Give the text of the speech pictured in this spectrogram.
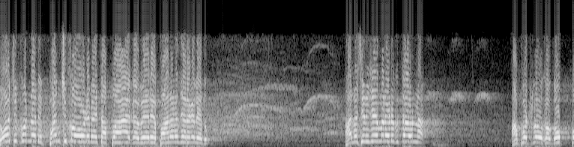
దోచుకున్నది పంచుకోవడమే తప్ప వేరే పాలన జరగలేదు. ఆలోచన చేయమని అడుగుతా ఉన్నా. అప్పట్లో ఒక గొప్ప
